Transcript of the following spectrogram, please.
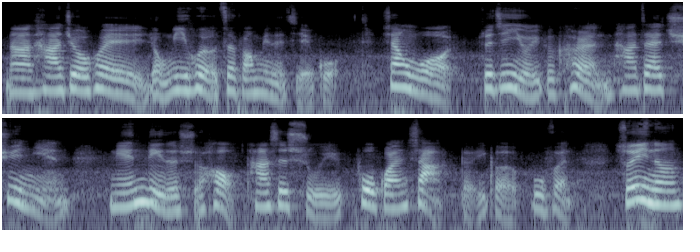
那他就会容易会有这方面的结果。像我最近有一个客人，他在去年年底的时候，他是属于破官煞的一个部分，所以呢，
